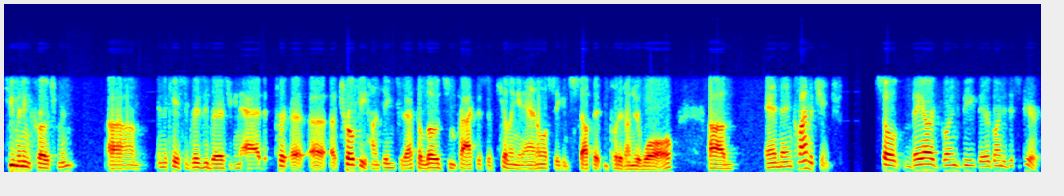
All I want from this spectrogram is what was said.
human encroachment. Um, in the case of grizzly bears, you can add per, uh, uh, trophy hunting to that, the loathsome practice of killing an animal so you can stuff it and put it on your wall, um, and then climate change. So they are going to be they are going to disappear.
